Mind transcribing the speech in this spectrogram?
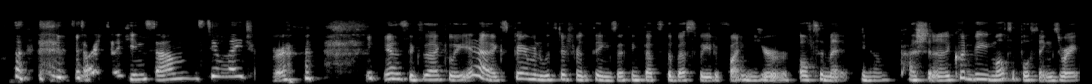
Start taking some still later. yes, exactly. Yeah, experiment with different things. I think that's the best way to find your ultimate, you know, passion. And it could be multiple things, right?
